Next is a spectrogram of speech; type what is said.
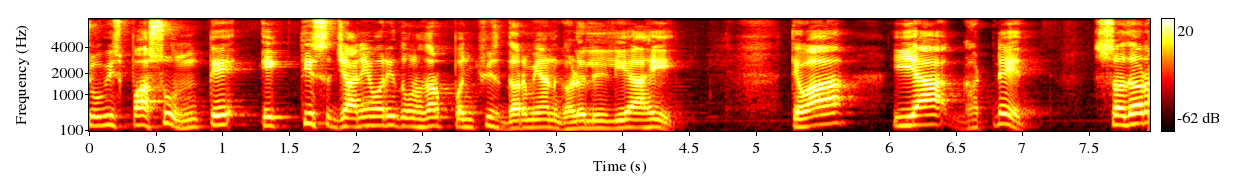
चोवीसपासून ते एकतीस जानेवारी दोन हजार पंचवीस दरम्यान घडलेली आहे. तेव्हा या घटनेत सदर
